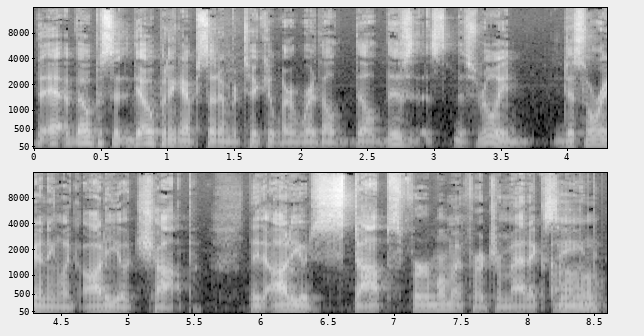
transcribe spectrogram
the the, opposite, the opening episode in particular, where they'll they'll this this, this really disorienting like audio chop. The audio just stops for a moment for a dramatic scene, Oh,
